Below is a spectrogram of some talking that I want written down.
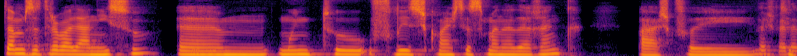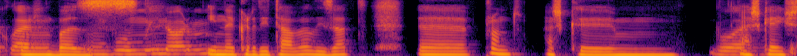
Estamos a trabalhar nisso, um, muito felizes com esta semana de arranque. Pá, acho que foi, foi tipo, um buzz um enorme. inacreditável, exato. Uh, pronto, acho que, Boa. acho que é isto.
